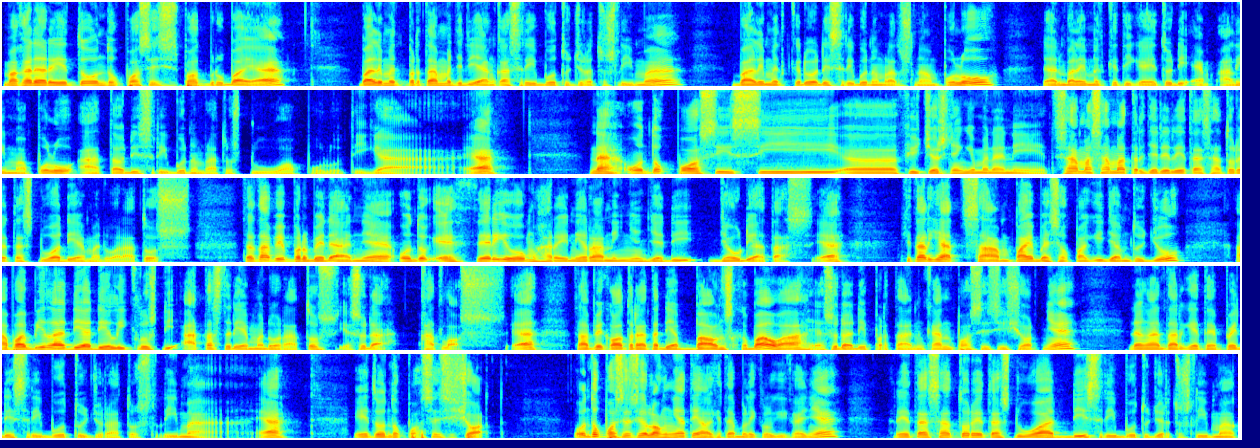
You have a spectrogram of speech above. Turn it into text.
Maka dari itu untuk posisi spot berubah ya. Buy limit pertama jadi angka 1705, buy limit kedua di 1660 dan buy limit ketiga itu di MA50 atau di 1623 ya. Nah, untuk posisi uh, futuresnya gimana nih? Sama-sama terjadi retest 1, retest 2 di EMA 200. Tetapi perbedaannya untuk Ethereum hari ini runningnya jadi jauh di atas ya. Kita lihat sampai besok pagi jam 7 apabila dia daily close di atas dari EMA 200 ya sudah cut loss ya. Tapi kalau ternyata dia bounce ke bawah ya sudah dipertahankan posisi shortnya dengan target TP di 1705 ya. Itu untuk posisi short. Untuk posisi longnya tinggal kita balik logikanya. Retest 1, retest 2 di 1705,17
